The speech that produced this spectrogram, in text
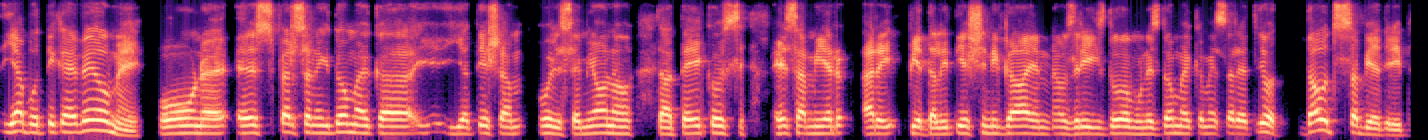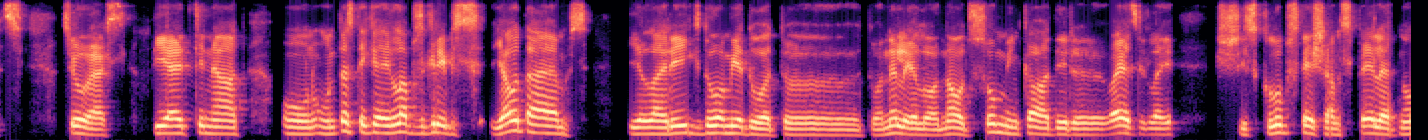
jābūt tikai vēlmei. Un e, es personīgi domāju, ka, ja tiešām Uļa Semjono tā teikusi, esam mieru arī piedalīties šī gājienā uz Rīgas domu, un es domāju, ka mēs varētu ļoti daudz sabiedrības cilvēks pieaicināt Un, un tas tikai ir labs gribas jautājums. Ja, lai Rīgas doma iedot uh, to nelielo naudas summu, kāda ir uh, vajadzīga, lai šis klubs tiešām spēlētu, nu,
